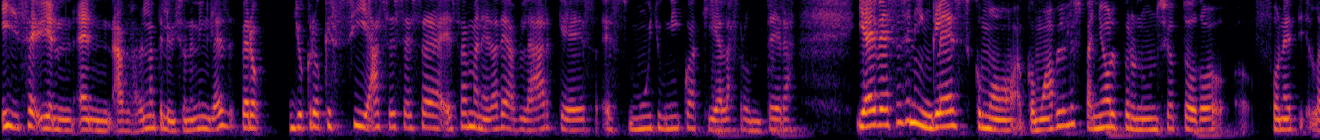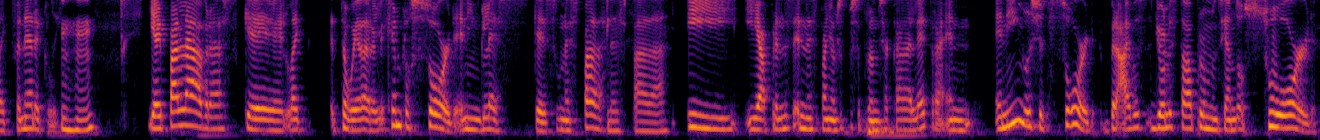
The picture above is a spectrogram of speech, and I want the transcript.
Y, se, y en, en, hablaba en la televisión en inglés, pero yo creo que sí haces esa, esa manera de hablar que es, es muy único aquí a la frontera. Y hay veces en inglés, como, como hablo el español, pronuncio todo phonetic, like phonetically. Y hay palabras que, like, te voy a dar el ejemplo, sword en inglés, que es una espada. La espada. Y, y aprendes, en español pues, se pronuncia cada letra. En, en English it's sword, but I was, yo lo estaba pronunciando sword.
